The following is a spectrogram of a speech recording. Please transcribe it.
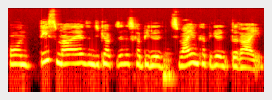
Und diesmal sind, die Kap sind es Kapitel 2 und Kapitel 3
